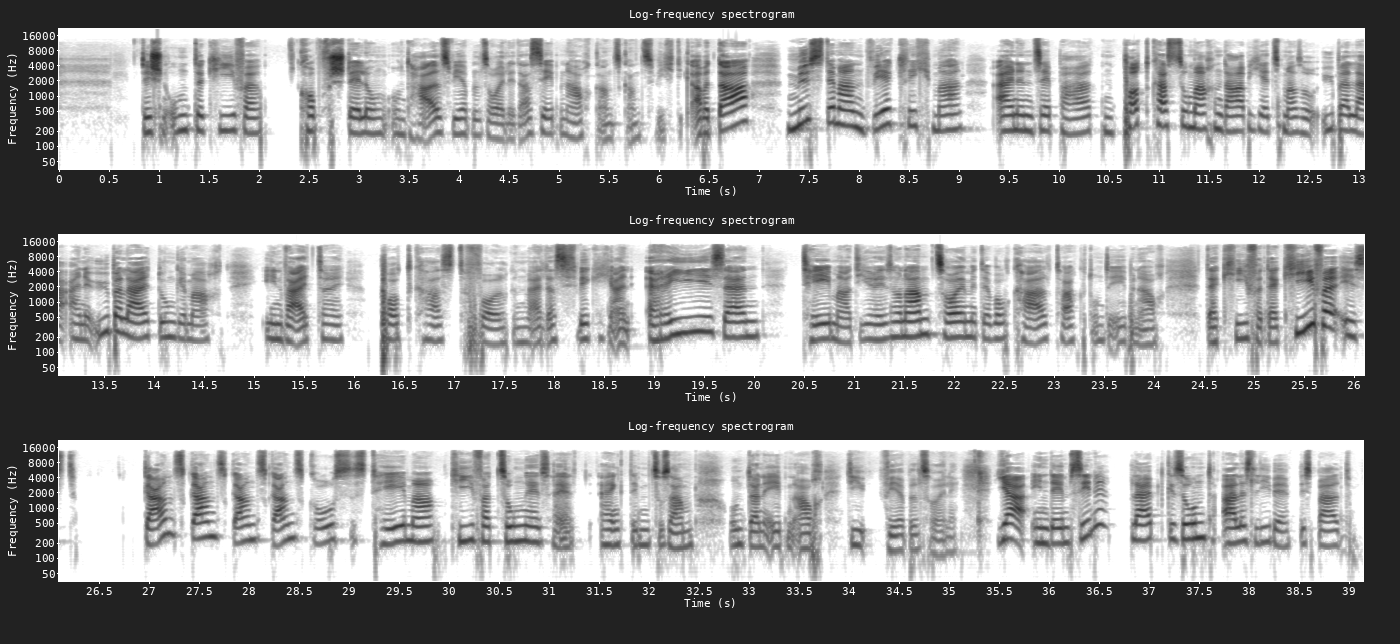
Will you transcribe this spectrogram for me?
zwischen Unterkiefer, Kopfstellung und Halswirbelsäule. Das ist eben auch ganz, ganz wichtig. Aber da müsste man wirklich mal einen separaten Podcast zu machen. Da habe ich jetzt mal so eine Überleitung gemacht in weitere Podcast-Folgen, weil das ist wirklich ein riesen Thema, die Resonanzräume, der Vokaltakt und eben auch der Kiefer. Der Kiefer ist ganz, ganz, ganz, ganz großes Thema. Kiefer, Zunge, es hält hängt eben zusammen und dann eben auch die Wirbelsäule. Ja, in dem Sinne, bleibt gesund, alles Liebe, bis bald.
